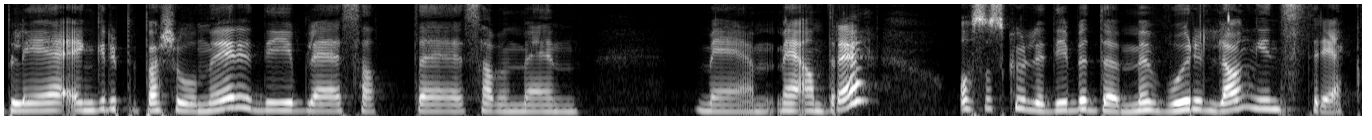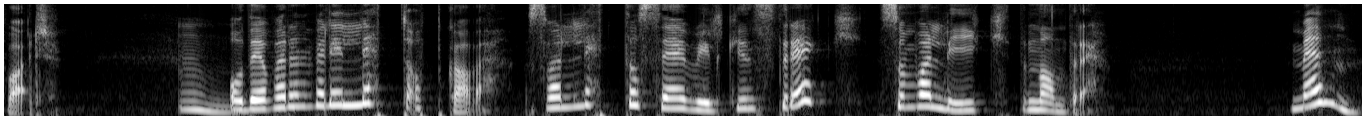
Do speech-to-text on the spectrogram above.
ble en gruppe personer de ble satt eh, sammen med, en, med, med andre, og så skulle de bedømme hvor lang en strek var. Og det var en veldig lett oppgave. Så det var lett å se hvilken strek som var lik den andre. Men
